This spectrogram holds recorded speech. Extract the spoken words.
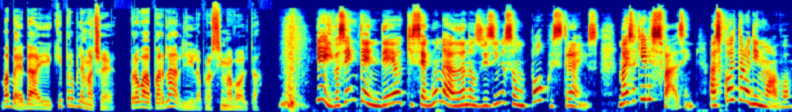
Vabbè, dai, che problema c'è? Prova a parlargli la prossima volta. E aí, você entendeu que, segundo a Ana, os vizinhos são um pouco estranhos? Mas o que eles fazem? Ascoltalo di nuovo.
